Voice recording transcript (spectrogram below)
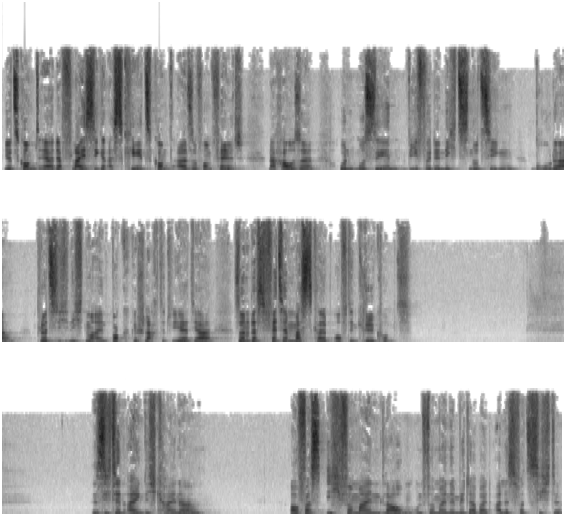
Jetzt kommt er, der fleißige Asket, kommt also vom Feld nach Hause und muss sehen, wie für den nichtsnutzigen Bruder plötzlich nicht nur ein Bock geschlachtet wird, ja, sondern das fette Mastkalb auf den Grill kommt. Sieht denn eigentlich keiner, auf was ich für meinen Glauben und für meine Mitarbeit alles verzichte?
